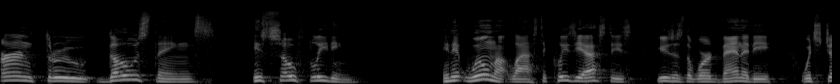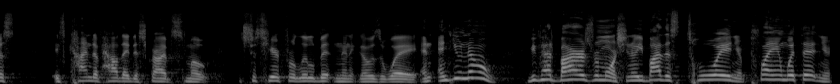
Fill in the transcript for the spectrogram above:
earned through those things is so fleeting and it will not last. Ecclesiastes uses the word vanity, which just is kind of how they describe smoke. It's just here for a little bit and then it goes away. And, and you know, if you've had buyer's remorse, you know, you buy this toy and you're playing with it and you're,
